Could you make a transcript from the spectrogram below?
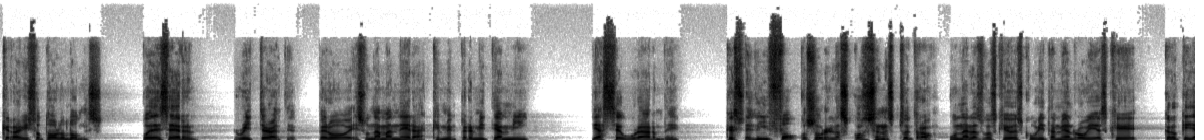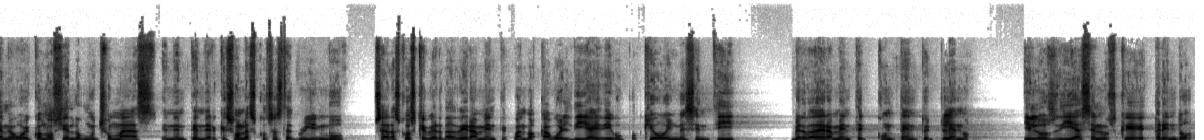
que reviso todos los lunes. Puede ser reiterative, pero es una manera que me permite a mí de asegurarme que estoy en foco sobre las cosas en las que estoy trabajando. Una de las cosas que yo descubrí también, Robbie, es que creo que ya me voy conociendo mucho más en entender qué son las cosas that really move, o sea, las cosas que verdaderamente cuando acabo el día y digo, ¿por qué hoy me sentí verdaderamente contento y pleno? Y los días en los que aprendo,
